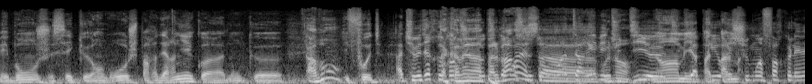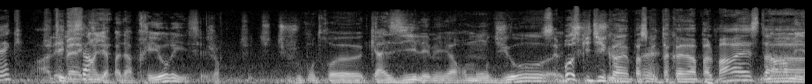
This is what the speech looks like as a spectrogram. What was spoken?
Mais bon, je sais que en gros, je pars dernier, quoi. Donc, euh, Ah bon? il faut. Ah, tu veux dire que quand, quand tu, même un quand tu palmarès, tournoi, euh, t'arrives et tu te dis, euh, Non, tu mais dis y a a pas de priori, palma- je suis moins fort que les mecs? Ah, Tu les t'es dit mecs, ça Non, il n'y a pas d'a priori. C'est genre, tu, tu- tu joues contre quasi les meilleurs mondiaux. C'est beau ce qu'il dit tu- quand même, parce ouais. que t'as quand même un palmarès. t'as- Non, mais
